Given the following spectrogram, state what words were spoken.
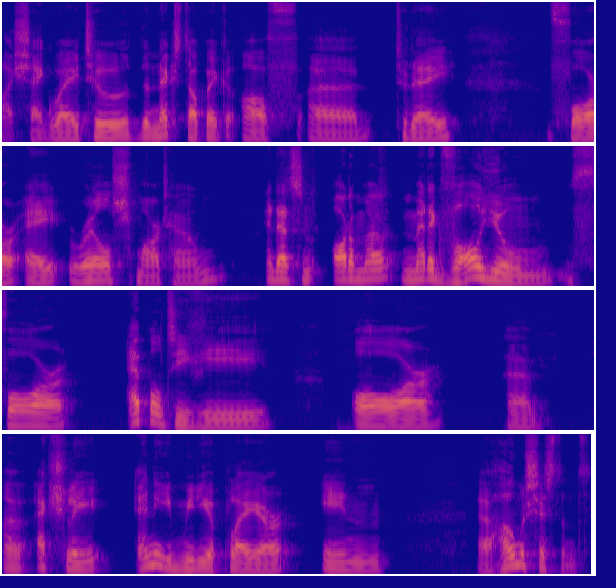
nice segue to the next topic of uh, today for a real smart home, and that's an automatic volume for Apple TV or uh, uh, actually any media player in a Home Assistant.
